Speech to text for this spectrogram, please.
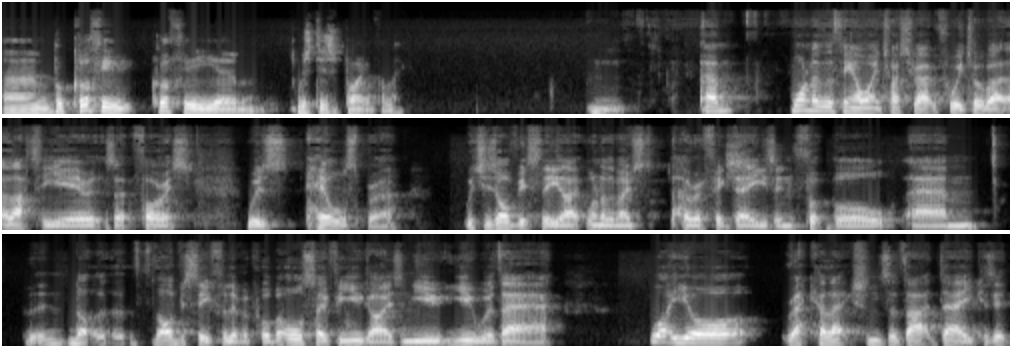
Um, but Cloughie, Cloughie um, was disappointing for me. Hmm. Um, one other thing I wanted to ask you about before we talk about the latter year is at Forest was Hillsborough, which is obviously like one of the most horrific days in football. Um, not obviously for Liverpool, but also for you guys, and you you were there. What are your recollections of that day? Because it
